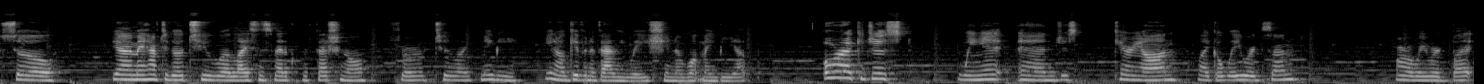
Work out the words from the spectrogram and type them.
So, yeah, I may have to go to a licensed medical professional for to like maybe you know give an evaluation of what may be up, or I could just wing it and just carry on like a wayward son or a wayward butt.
